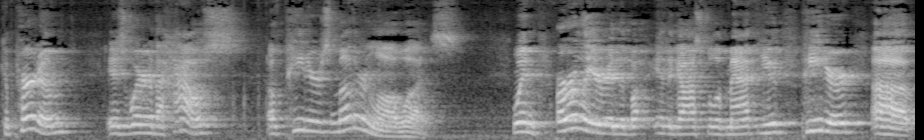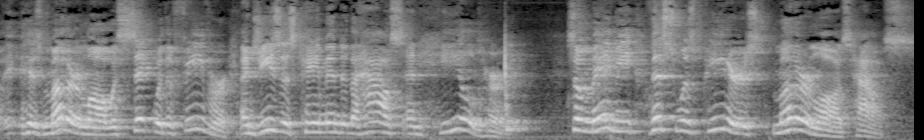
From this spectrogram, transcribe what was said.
Capernaum is where the house of Peter's mother in law was. When earlier in the, in the Gospel of Matthew, Peter, uh, his mother in law, was sick with a fever, and Jesus came into the house and healed her. So maybe this was Peter's mother in law's house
